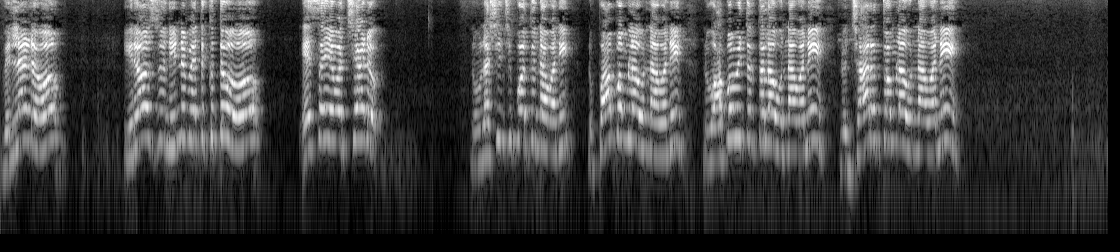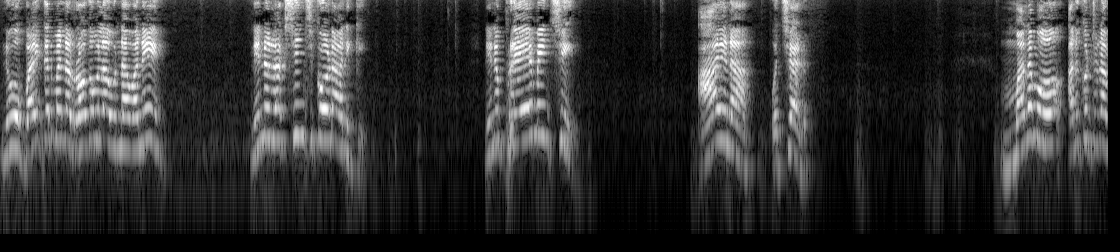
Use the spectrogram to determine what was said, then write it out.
వెళ్ళాడో ఈరోజు నిన్ను వెతుకుతూ ఏసయ్య వచ్చాడు. నువ్వు నశించిపోతున్నావని నువ్వు పాపంలో ఉన్నావని నువ్వు అపవిత్రతలో ఉన్నావని నువ్వు జారత్వంలో ఉన్నావని నువ్వు భయంకరమైన రోగంలో ఉన్నావని నిన్ను రక్షించుకోవడానికి నిన్ను ప్రేమించి ఆయన వచ్చాడు. మనము అనుకుంటున్నాం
